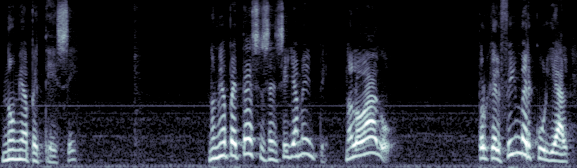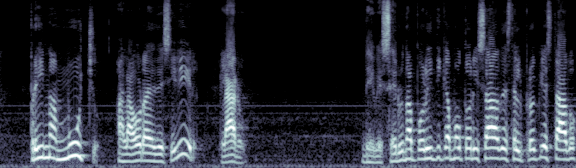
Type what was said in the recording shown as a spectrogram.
no me apetece. No me apetece sencillamente, no lo hago. Porque el fin mercurial prima mucho a la hora de decidir, claro. Debe ser una política motorizada desde el propio Estado,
